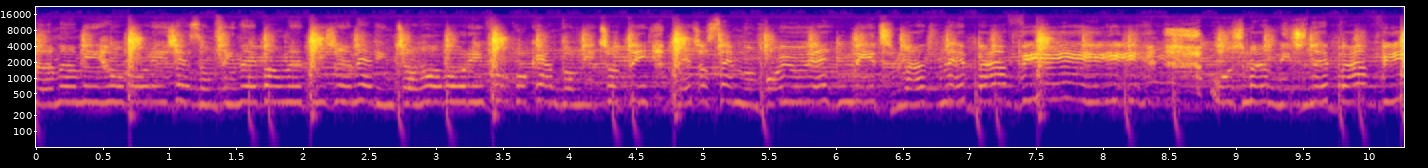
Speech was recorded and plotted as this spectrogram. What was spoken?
Mama mi hovorí, že som si nepamätý, že nevím, čo hovorím, fúku, kam to niečo ty, niečo se mnou bojuje, nič ma nebaví, už ma nič nebaví.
